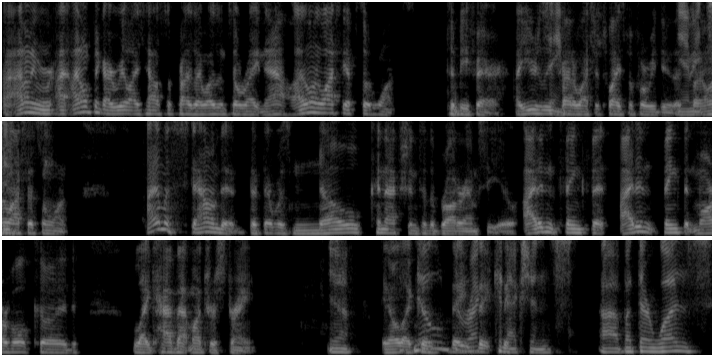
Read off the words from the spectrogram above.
I I don't even I I don't think I realized how surprised I was until right now. I only watched the episode once, to be fair. I usually Same. try to watch it twice before we do this, Yeah, but I only too. watched this one once. I am astounded that there was no connection to the broader MCU. I didn't think that I didn't think that Marvel could like have that much restraint. Yeah. You know, like because no they, direct they, they connections, uh, but there was,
